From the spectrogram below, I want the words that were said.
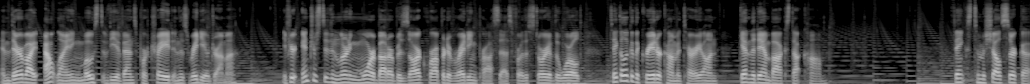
and thereby outlining most of the events portrayed in this radio drama. If you're interested in learning more about our bizarre cooperative writing process for the story of the world, take a look at the creator commentary on getinthedamnbox.com. Thanks to Michelle Circa,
